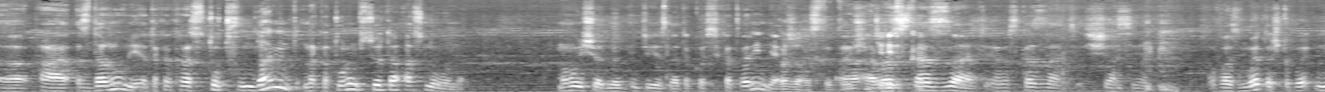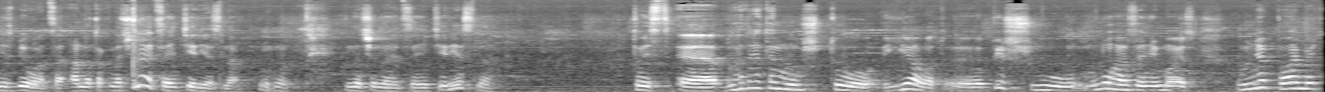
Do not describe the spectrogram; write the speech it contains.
А здоровье это как раз тот фундамент, на котором все это основано. Могу еще одно интересное такое стихотворение. Пожалуйста, это а, очень интересно. Рассказать, рассказать. Сейчас я возьму это, чтобы не сбиваться. Оно так начинается интересно. Начинается интересно. То есть, э, благодаря тому, что я вот э, пишу, много занимаюсь, у меня память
